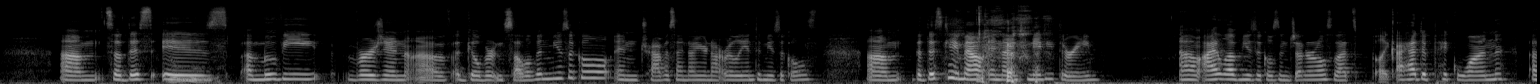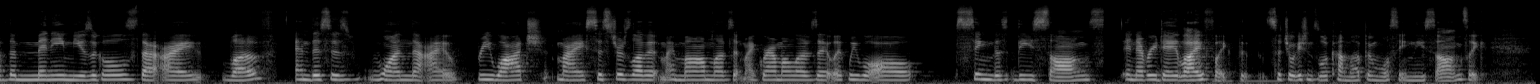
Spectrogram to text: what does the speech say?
Um, so this is a movie version of a Gilbert and Sullivan musical. And Travis, I know you're not really into musicals, um, but this came out in 1983. Um, I love musicals in general, so that's like I had to pick one of the many musicals that I love, and this is one that I rewatch. My sisters love it, my mom loves it, my grandma loves it. Like we will all sing this, these songs in everyday life. Like the situations will come up and we'll sing these songs. Like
